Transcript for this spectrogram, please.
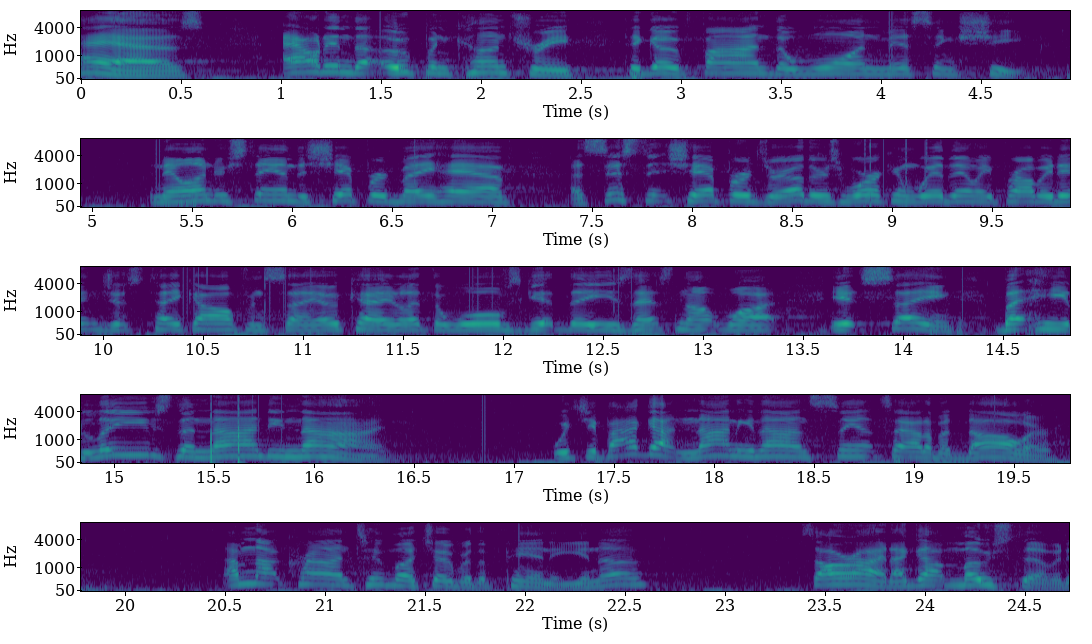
has out in the open country to go find the one missing sheep. Now, understand the shepherd may have assistant shepherds or others working with him. He probably didn't just take off and say, okay, let the wolves get these. That's not what it's saying. But he leaves the 99, which if I got 99 cents out of a dollar, I'm not crying too much over the penny, you know? It's all right. I got most of it.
